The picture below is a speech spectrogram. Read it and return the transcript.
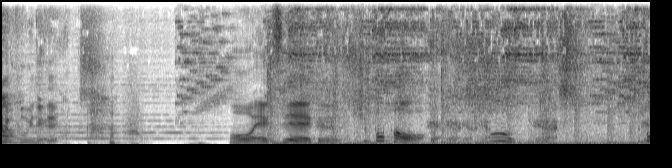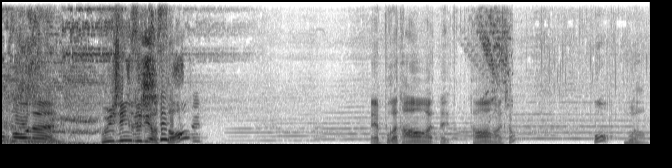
멋있다. 세 보이는데? 어 X의 그 슈퍼 파워. 슈퍼 파워는 분신술이었어? F가 당황하 에, 당황하죠? 어 뭐야? 어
